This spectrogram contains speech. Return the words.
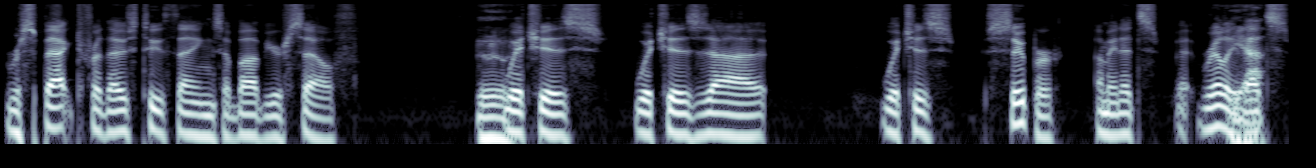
respect for those two things above yourself, which is, which is, uh, which is super. I mean, it's really, yeah. that's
